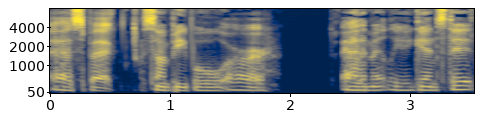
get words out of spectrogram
aspect. Some people are adamantly against it.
